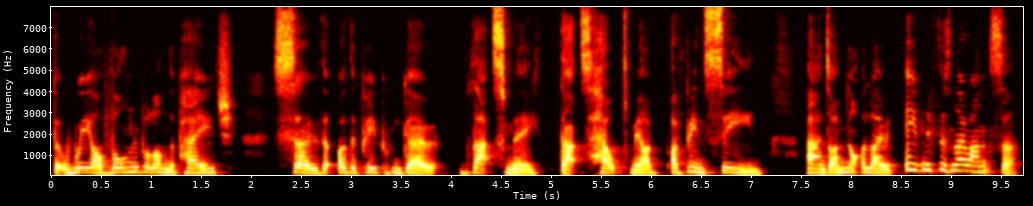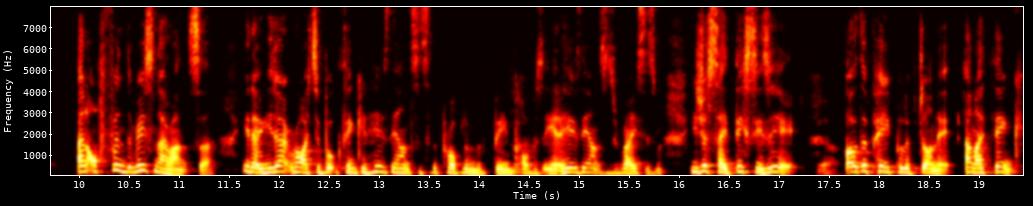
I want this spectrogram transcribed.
that we are vulnerable on the page so that other people can go, that's me, that's helped me, I've, I've been seen and I'm not alone, even if there's no answer. And often there is no answer. You know, you don't write a book thinking, here's the answer to the problem of being No. poverty, you know, here's the answer to racism. You just say, this is it. Yeah. Other people have done it. And I think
